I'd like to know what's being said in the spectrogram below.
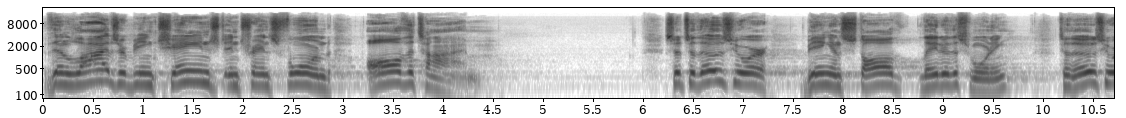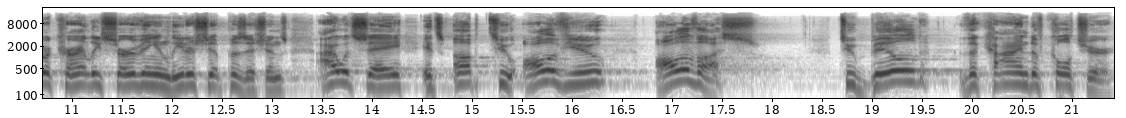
then lives are being changed and transformed all the time. So, to those who are being installed later this morning, to those who are currently serving in leadership positions, I would say it's up to all of you, all of us, to build the kind of culture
